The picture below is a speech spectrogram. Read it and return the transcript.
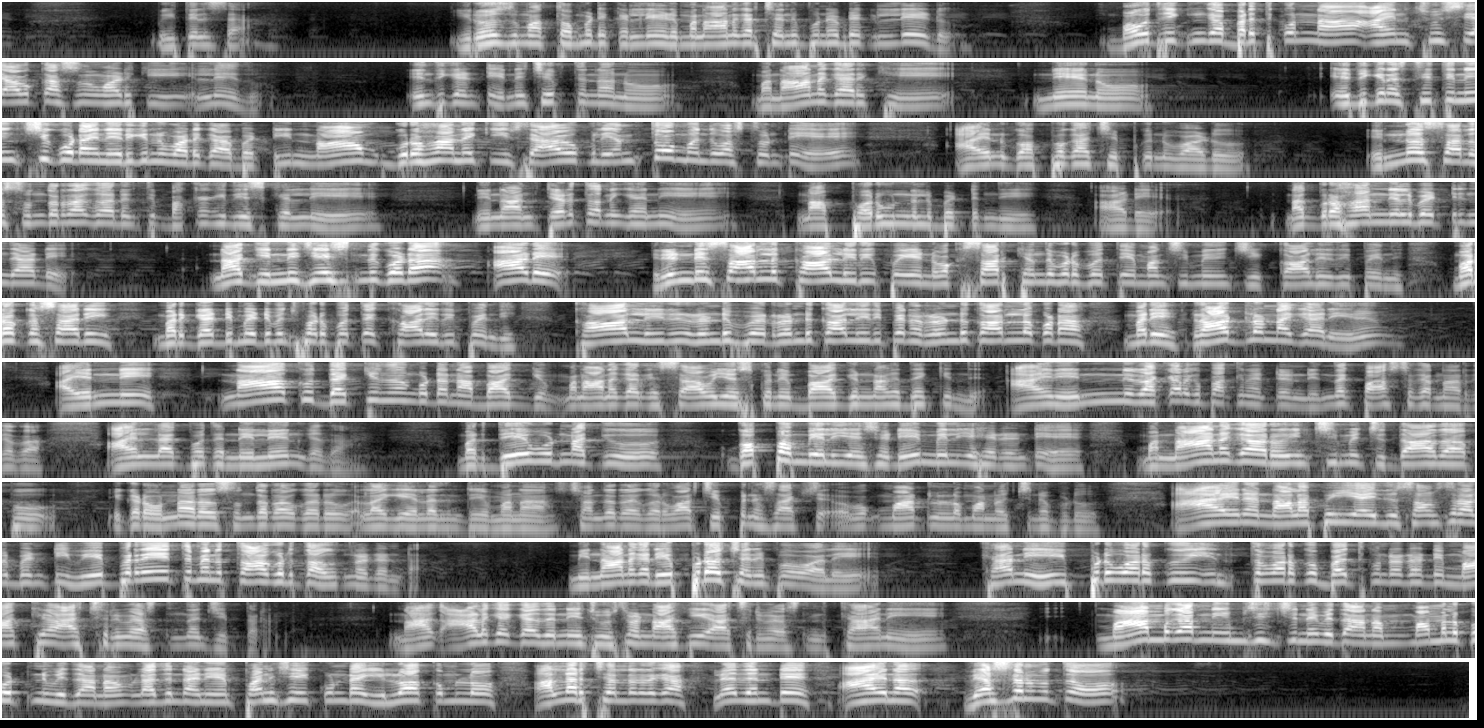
మీకు తెలుసా? ఈరోజు మా తమ్ముడు ఇక్కడ లేడు. మా నాన్నగారు చనిపోయినప్పుడు ఇక్కడ లేడు. భౌతికంగా బ్రతికున్న ఆయన చూసే అవకాశం వాడికి లేదు. ఎందుకంటే నేను చెప్తున్నాను మా నాన్నగారికి నేను ఎదిగిన స్థితి నుంచి కూడా ఆయన ఎరిగిన వాడు కాబట్టి నా గృహానికి సేవకులు ఎంతోమంది వస్తుంటే ఆయన గొప్పగా చెప్పుకునేవాడు. ఎన్నోసార్లు సుందరరావు గారిని పక్కకి తీసుకెళ్ళి నేను ఆయన తిడతాను కానీ నా పరువు నిలబెట్టింది ఆడే. నా గృహాన్ని నిలబెట్టింది ఆడే. నాకు ఎన్ని చేసింది కూడా ఆడే. రెండుసార్లు కాళ్ళు ఇరిగిపోయాడు ఒకసారి కింద పడిపోతే మంచం మీద నుంచి కాలు ఇరిగిపోయింది. మరొకసారి మరి గడ్డి మెట్టి మించి పడిపోతే కాలు ఇరిగిపోయింది. కాళ్ళు ఇరి రెండు రెండు కాళ్ళు ఇరిగిపోయిన రెండు కాళ్ళలో కూడా మరి రాడ్లు ఉన్నా కానీ అవన్నీ నాకు దక్కింది అనుకుంటా నా భాగ్యం. మా నాన్నగారికి సేవ చేసుకునే భాగ్యం నాకు దక్కింది. ఆయన ఎన్ని రకాలుగా పక్కనట్టండి ఇందాక పాస్టర్ గారు అన్నారు కదా ఆయన లేకపోతే నేను లేను కదా. మరి దేవుడు నాకు గొప్ప మేలు చేశాడు. ఏం మేలు చేశాడంటే మా నాన్నగారు ఇంచుమించు దాదాపు ఇక్కడ ఉన్నారు సుందరరావు గారు అలాగే లేదంటే మన చంద్రరావు గారు వారు చెప్పిన సాక్షి ఒక మాటల్లో మనం వచ్చినప్పుడు ఆయన నలభై ఐదు సంవత్సరాలు పెట్టి విపరీతమైన తాగుడు తాగుతున్నాడంట. మీ నాన్నగారు ఎప్పుడో చనిపోవాలి కానీ ఇప్పటి వరకు ఇంతవరకు బతుకున్నాడంటే మాకే ఆశ్చర్యం వేస్తుందని చెప్పారు. నాకు వాళ్ళకే కాదు నేను చూసిన నాకే ఆశ్చర్యం వేస్తుంది. కానీ మా అమ్మగారిని హింసించిన విధానం మమ్మల్ని కొట్టిన విధానం లేదంటే ఆయన పని చేయకుండా ఈ లోకంలో అల్లరి చిల్లరగా లేదంటే ఆయన వ్యసనంతో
